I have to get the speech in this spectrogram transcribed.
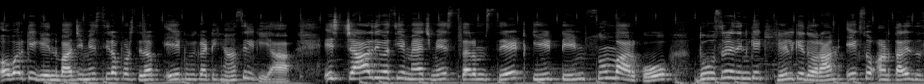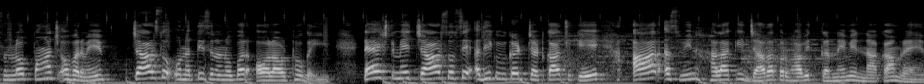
ओवर की गेंदबाजी में सिर्फ़ और सिर्फ़ एक विकेट ही हासिल किया। इस चार दिवसीय मैच में सरमसेट की टीम सोमवार को दूसरे दिन के खेल के दौरान एक ओवर में चार सौ उनतीस रनों पर ऑल आउट हो गई। टेस्ट में 400 से अधिक विकेट चटका चुके आर अश्विन हालाँकि ज़्यादा प्रभावित करने में नाकाम रहे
